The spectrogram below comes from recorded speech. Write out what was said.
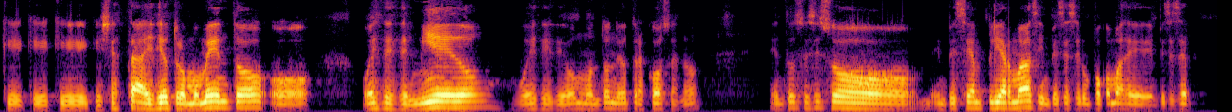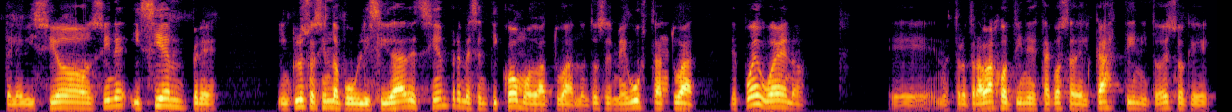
que, que, que, ya está, es de otro momento, o, o, es desde el miedo, o es desde un montón de otras cosas, ¿no? Entonces eso empecé a ampliar más y empecé a hacer un poco más de, empecé a hacer televisión, cine, y siempre, incluso haciendo publicidades, siempre me sentí cómodo actuando, entonces me gusta actuar. Después, bueno, eh, nuestro trabajo tiene esta cosa del casting y todo eso que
